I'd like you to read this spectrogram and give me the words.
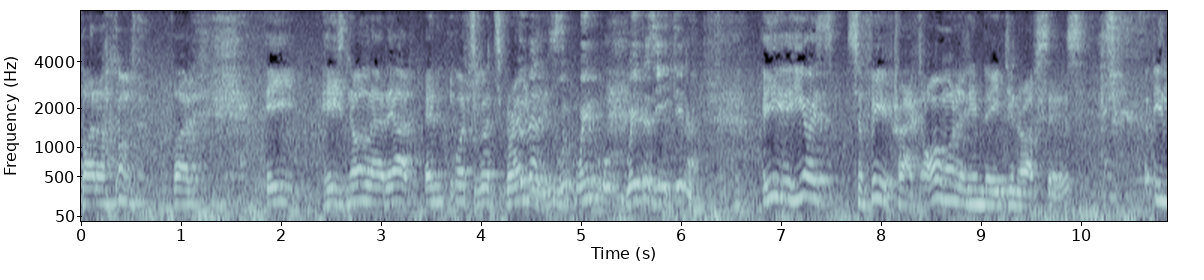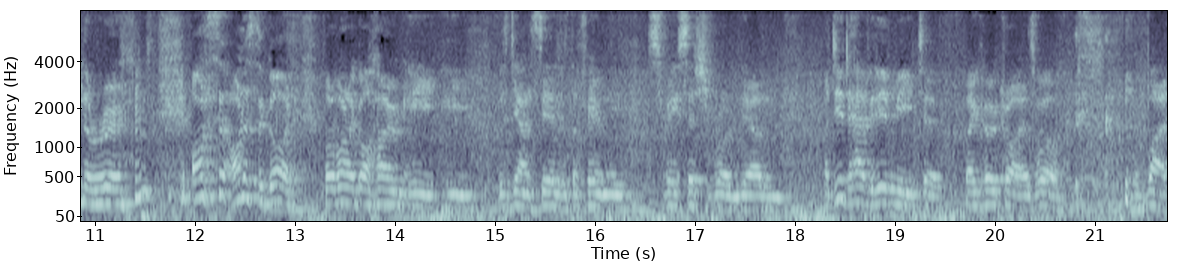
but um, but he he's not allowed out. And what's what's great About, is when, where does he eat dinner? he, he goes. Sophia cracked. I wanted him to eat dinner upstairs. In the room, honest, honest to God. But when I got home, he, he was downstairs with the family. Sophia said she brought him down, and I did have it in me to make her cry as well. but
